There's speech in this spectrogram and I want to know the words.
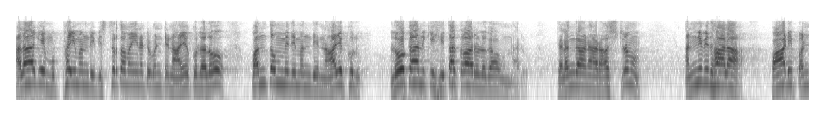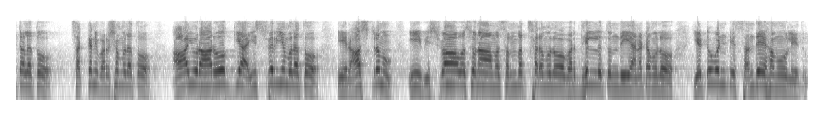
అలాగే ముప్పై మంది విస్తృతమైనటువంటి నాయకులలో పంతొమ్మిది మంది నాయకులు లోకానికి హితకారులుగా ఉన్నారు. తెలంగాణ రాష్ట్రము అన్ని విధాల పాడి పంటలతో చక్కని వర్షములతో ఆయురారోగ్య ఐశ్వర్యములతో ఈ రాష్ట్రము ఈ విశ్వావసునామ సంవత్సరములో వర్ధిల్లుతుంది అనటములో ఎటువంటి సందేహము లేదు.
